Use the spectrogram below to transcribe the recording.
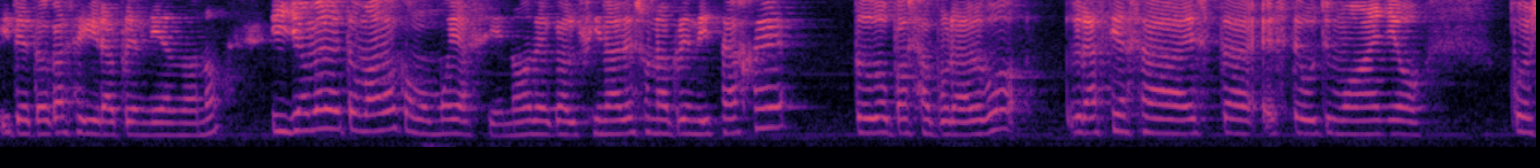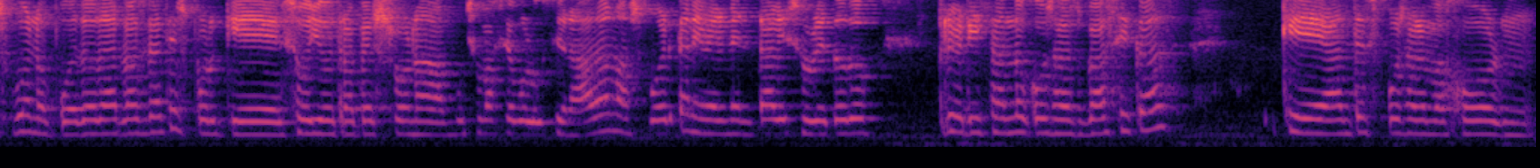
y te toca seguir aprendiendo, ¿no? Y yo me lo he tomado como muy así, ¿no? De que al final es un aprendizaje, todo pasa por algo. Gracias a esta, este último año, pues bueno, puedo dar las gracias porque soy otra persona mucho más evolucionada, más fuerte a nivel mental y sobre todo priorizando cosas básicas que antes pues a lo mejor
